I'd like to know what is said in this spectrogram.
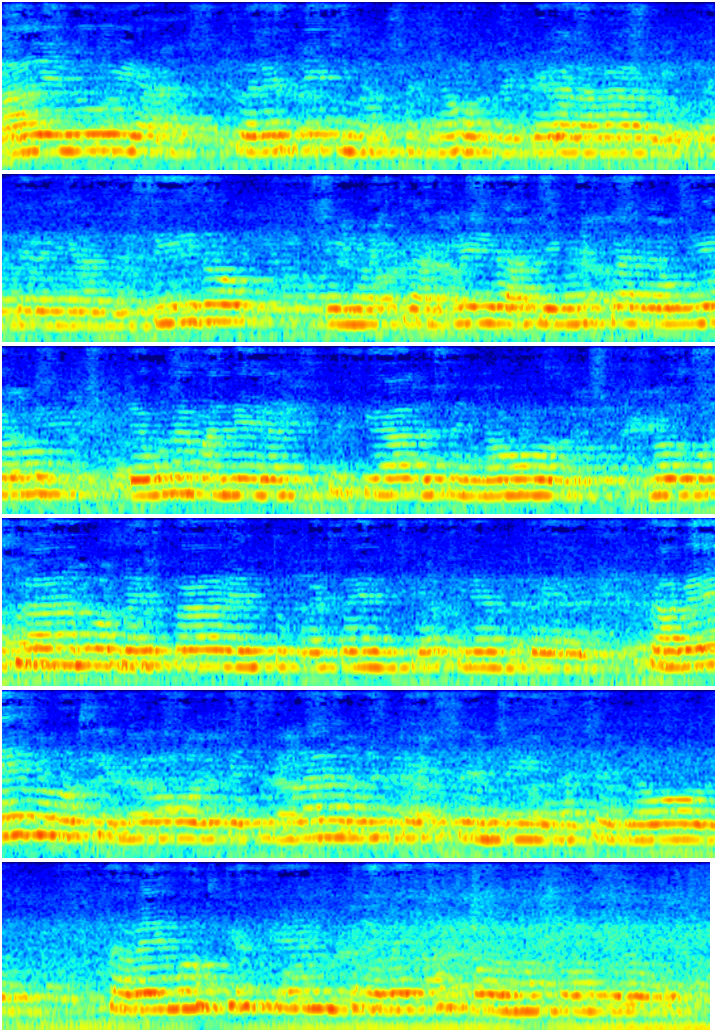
Aleluya. Tú eres digno, Señor, de ser alabado, de ser engrandecido en nuestras vidas y en esta reunión de una manera especial, Señor. Nos gozamos de estar en tu presencia siempre. Sabemos, Señor, que tu mano está extendida, Señor. Sabemos que siempre velas por nosotros.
